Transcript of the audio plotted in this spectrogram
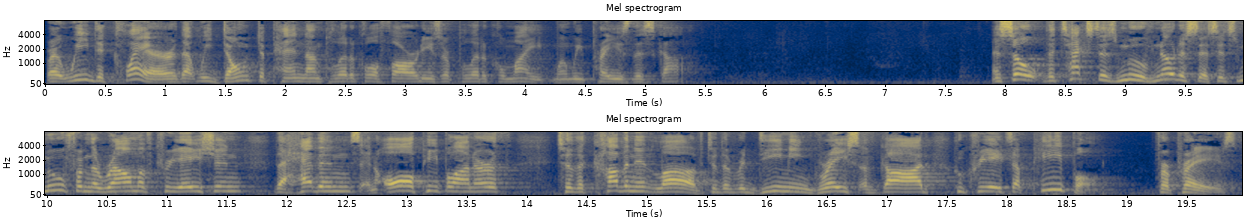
Right? We declare that we don't depend on political authorities or political might when we praise this God. And so the text has moved. Notice this. It's moved from the realm of creation, the heavens, and all people on earth to the covenant love, to the redeeming grace of God who creates a people for praise.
